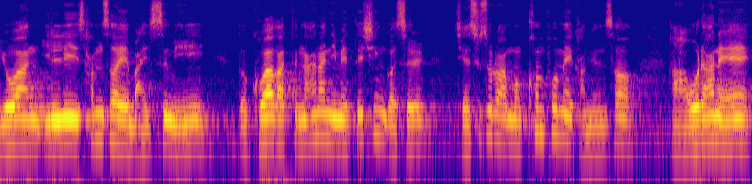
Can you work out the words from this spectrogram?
요한 1, 2, 3서의 말씀이 또 그와 같은 하나님의 뜻인 것을 제 스스로 한번 컨펌해 가면서 아, 올 한 해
